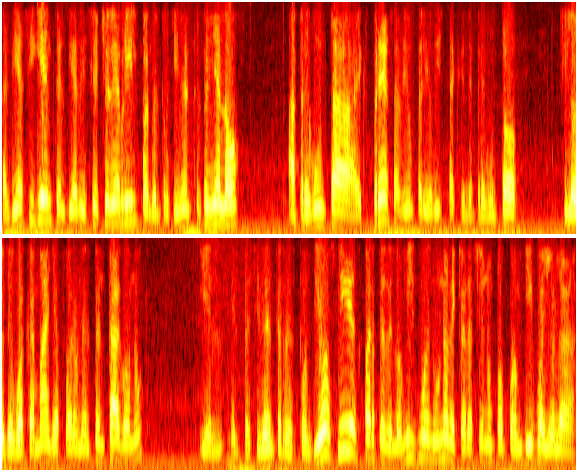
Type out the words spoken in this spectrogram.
al día siguiente, el día 18 de abril, cuando el presidente señaló, a pregunta expresa de un periodista que le preguntó si los de Guacamaya fueron el Pentágono, y el, el presidente respondió, sí, es parte de lo mismo, en una declaración un poco ambigua, yo la,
